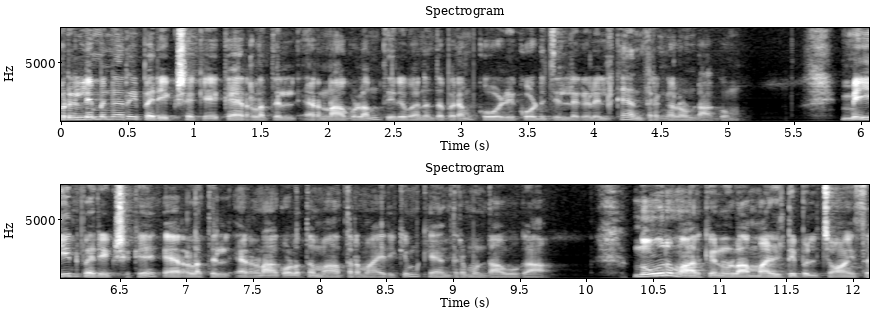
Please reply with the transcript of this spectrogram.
പ്രിലിമിനറി പരീക്ഷയ്ക്ക് കേരളത്തിൽ എറണാകുളം തിരുവനന്തപുരം കോഴിക്കോട് ജില്ലകളിൽ കേന്ദ്രങ്ങളുണ്ടാകും. മെയിൻ പരീക്ഷയ്ക്ക് കേരളത്തിൽ എറണാകുളത്ത് മാത്രമായിരിക്കും കേന്ദ്രമുണ്ടാവുക. നൂറ് മാർക്കിനുള്ള മൾട്ടിപ്പിൾ ചോയ്സ്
